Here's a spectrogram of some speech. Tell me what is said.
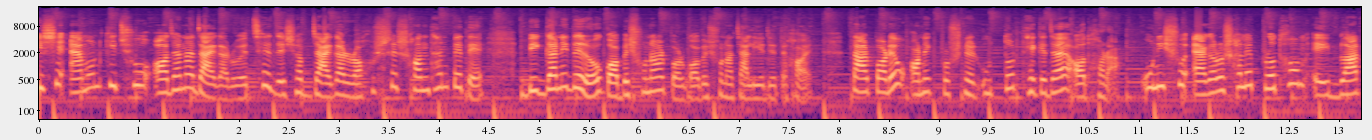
বিশ্বে এমন কিছু অজানা জায়গা রয়েছে যেসব জায়গার রহস্যের সন্ধান পেতে বিজ্ঞানীদেরও গবেষণার পর গবেষণা চালিয়ে যেতে হয়। তারপরেও অনেক প্রশ্নের উত্তর থেকে যায় অধরা। উনিশশো এগারো সালে প্রথম এই ব্লাড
